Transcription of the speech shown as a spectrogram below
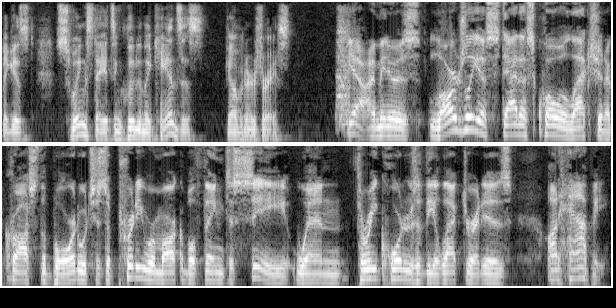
biggest swing states, including the Kansas governor's race. Yeah, I mean, it was largely a status quo election across the board, which is a pretty remarkable thing to see when three quarters of the electorate is unhappy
